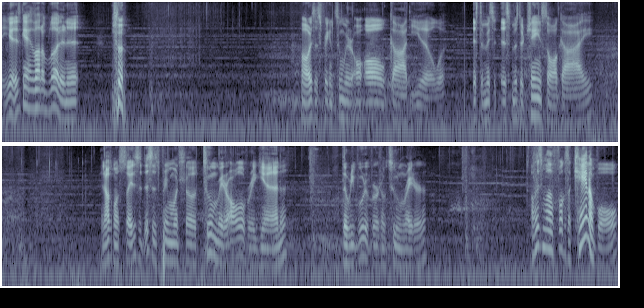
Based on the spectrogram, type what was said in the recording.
Yeah, this game has a lot of blood in it. oh, this is freaking Tomb Raider. Oh, oh god, yo. It's the Mr. It's Mr. Chainsaw guy. And I was gonna say this is this is pretty much uh, Tomb Raider all over again. The rebooted version of Tomb Raider. Oh, this motherfucker's a cannibal.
